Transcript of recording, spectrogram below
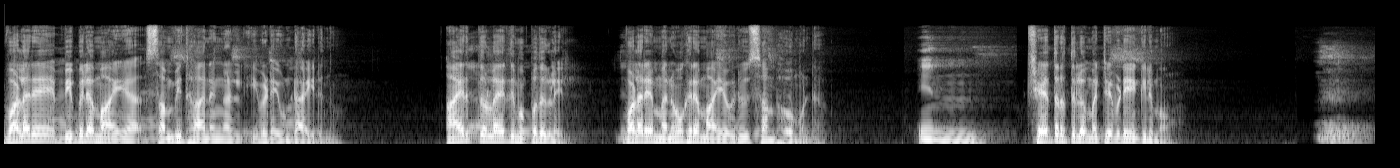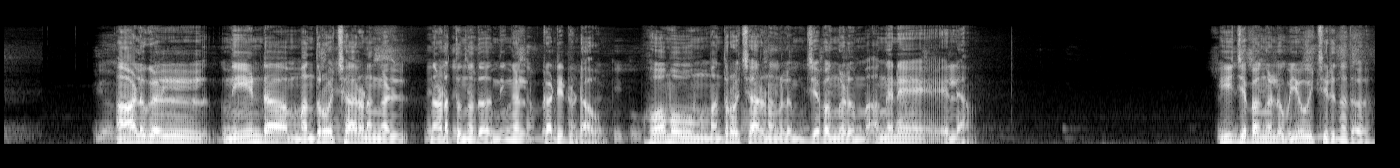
വളരെ വിപുലമായ സംവിധാനങ്ങൾ ഇവിടെ ഉണ്ടായിരുന്നു. ആയിരത്തി തൊള്ളായിരത്തി മുപ്പതുകളിൽ വളരെ മനോഹരമായ ഒരു സംഭവമുണ്ട്. ക്ഷേത്രത്തിലോ മറ്റെവിടെയെങ്കിലുമോ ആളുകൾ നീണ്ട മന്ത്രോച്ചാരണങ്ങൾ നടത്തുന്നത് നിങ്ങൾ കണ്ടിട്ടുണ്ടാവും. ഹോമവും മന്ത്രോച്ചാരണങ്ങളും ജപങ്ങളും അങ്ങനെ എല്ലാം. ഈ ജപങ്ങൾ ഉപയോഗിച്ചിരുന്നത്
